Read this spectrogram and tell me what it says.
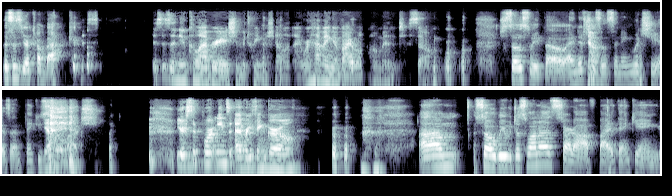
this is your comeback This, this is a new collaboration between Michelle and I. We're having a viral moment. So so sweet though and if she's listening which she isn't thank you Yeah. so much your support means everything, girl. um so we just want to start off by thanking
